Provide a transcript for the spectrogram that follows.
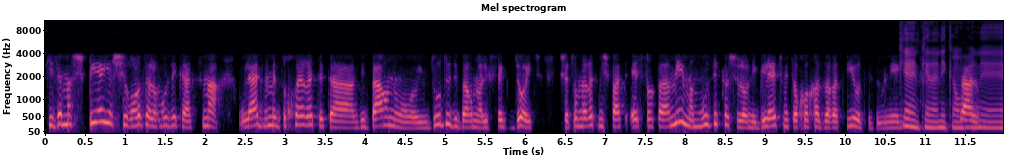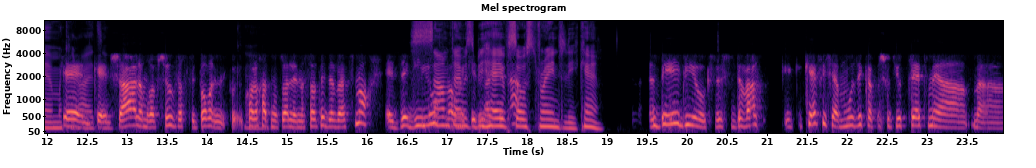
כי זה משפיע ישירות על המוזיקה עצמה. אולי את באמת זוכרת את ה... דיברנו, או עם דודו דיברנו על אפקט דויטש. כשאת אומרת משפט עשר פעמים, המוזיקה שלו נגלית מתוך החזרתיות. כן, כן, אני כמובן שלום. אה, מכירה כן, את זה. כן, שלום, רב שובר, ציפורן, כל אחד מוזמן לנסות את זה בעצמו. את זה גילו כבר Sometimes מקדמת behave דנא. so strangely, כן. בדיוק, זה דבר כיפי שהמוזיקה פשוט יוצאת מה... מה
